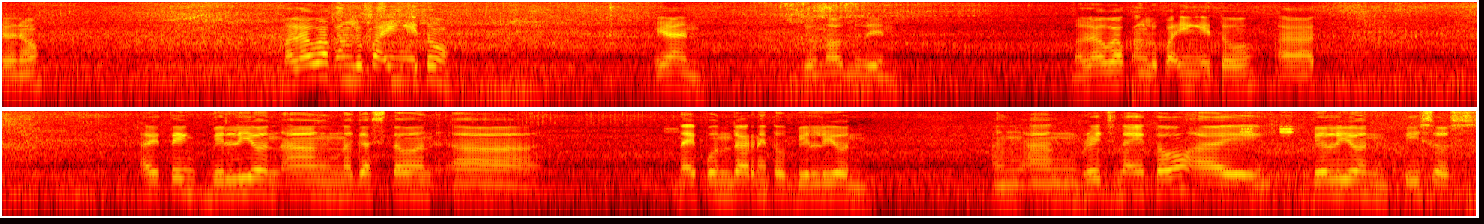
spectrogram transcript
Ayun no? Malawak ang lupaing ito. Ayan. Zoom out na din. Malawak ang lupaing ito at I think billion ang nagastawan uh, naipundar nito billion. Ang ang bridge na ito ay billion pesos.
